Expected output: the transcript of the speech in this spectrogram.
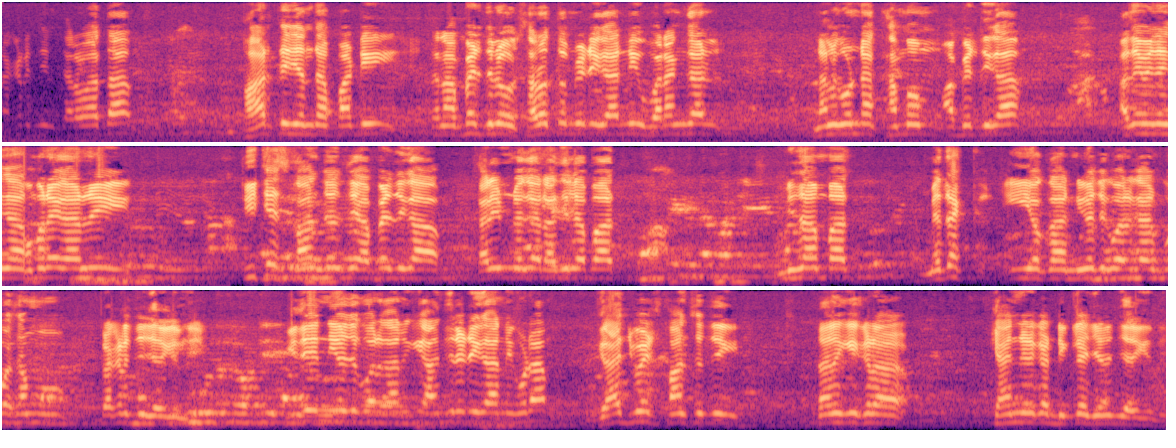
ప్రకటించిన తర్వాత భారతీయ జనతా పార్టీ తన అభ్యర్థులు సర్వోత్తమ్ రెడ్డి గారిని వరంగల్ నల్గొండ ఖమ్మం అభ్యర్థిగా అదేవిధంగా కొమరయ్య గారిని టీచర్స్ కాన్స్టిట్యున్సీ అభ్యర్థిగా కరీంనగర్ ఆదిలాబాద్ నిజామాబాద్ మెదక్ ఈ యొక్క నియోజకవర్గం కోసము ప్రకటించడం జరిగింది. ఇదే నియోజకవర్గానికి అంజిరెడ్డి గారిని కూడా గ్రాడ్యుయేట్ కాన్స్టిట్యూన్సీ దానికి ఇక్కడ క్యాండిడేట్గా డిక్లేర్ చేయడం జరిగింది.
